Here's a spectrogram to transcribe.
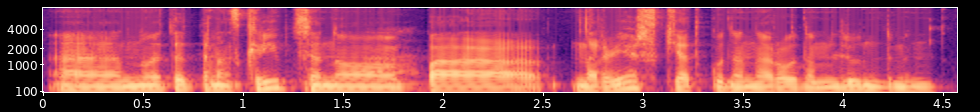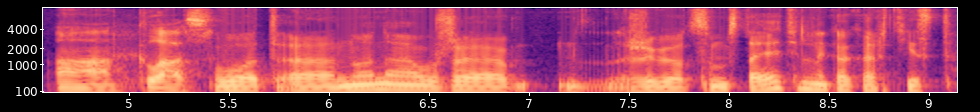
А, ну, это транскрипция, но по-норвежски, откуда народом, Люндмен. А, класс. Вот, а, но она уже живет самостоятельно как артист.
